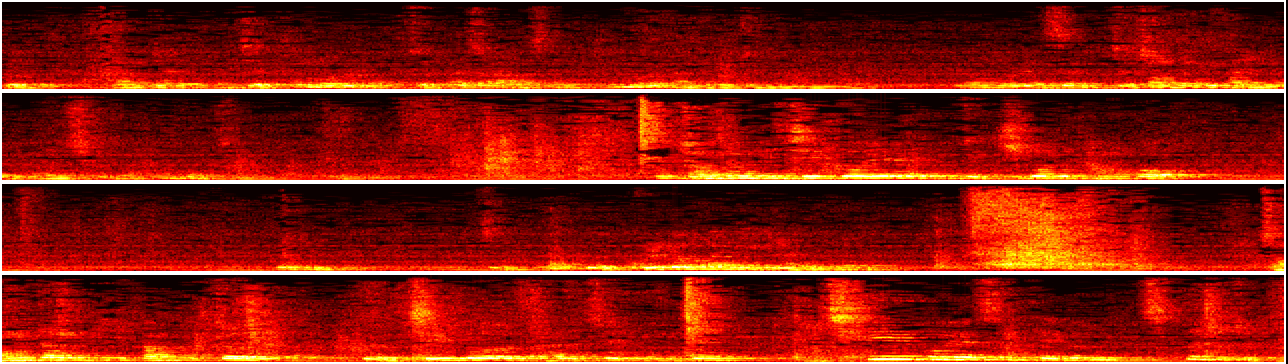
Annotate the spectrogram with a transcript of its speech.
그 완전 이제 통로를 저 빠져나갈 수 있는 통로를 만들어주는 방법 저 정전기 관리를 그런 식으로 하는 거죠. 그 정전기 제거의 이제 기본 방법 그 골격만 얘기를 하면은 정전기 방, 저, 그 제거할 수 있는데 최고의 선택은 습도 조절입니다.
